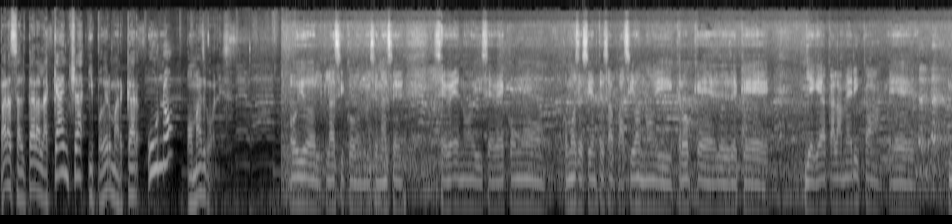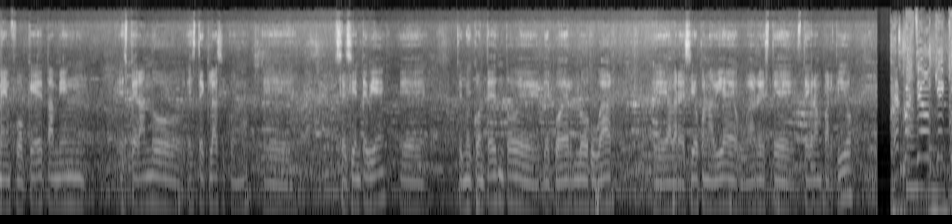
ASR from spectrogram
para saltar a la cancha y poder marcar uno o más goles. Obvio el clásico nacional se, se ve, ¿no? Y se ve cómo, cómo se siente esa pasión, ¿no? Y creo que desde que llegué acá a la América eh, me enfoqué también esperando este clásico, ¿no? Eh, se siente bien, eh, estoy muy contento de, de poderlo jugar, agradecido con la vida de jugar este, este gran partido. Es cuestión que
